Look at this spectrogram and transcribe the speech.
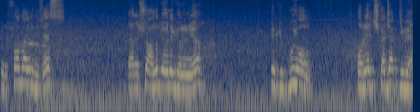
Şimdi soldan gideceğiz. Yani şu anlık öyle görünüyor. Çünkü bu yol oraya çıkacak gibi.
